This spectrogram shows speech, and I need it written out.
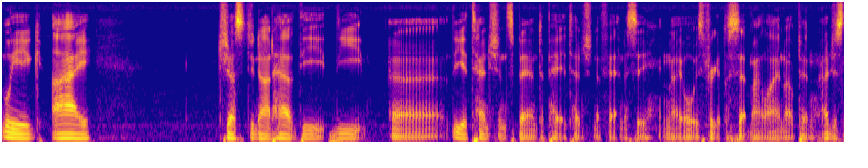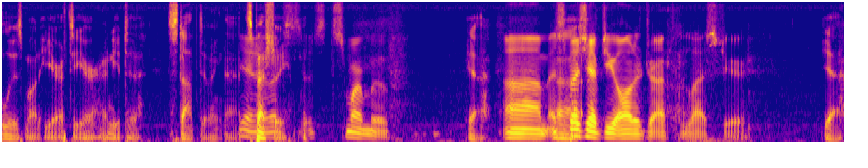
league. I just do not have the the uh, the attention span to pay attention to fantasy, and I always forget to set my lineup, and I just lose money year after year. I need to stop doing that, yeah, especially. No, it's a smart move. Yeah. Um, uh, especially uh, after you auto drafted last year. Yeah.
